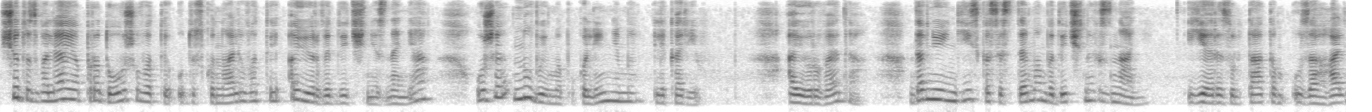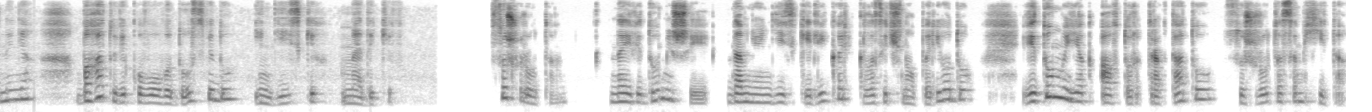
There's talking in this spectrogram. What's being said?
що дозволяє продовжувати удосконалювати аюрведичні знання уже новими поколіннями лікарів. Аюрведа давньоіндійська система медичних знань є результатом узагальнення багатовікового досвіду індійських медиків. Сушрута найвідоміший давньоіндійський лікар класичного періоду, відомий як автор трактату Сушрута Самхіта,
